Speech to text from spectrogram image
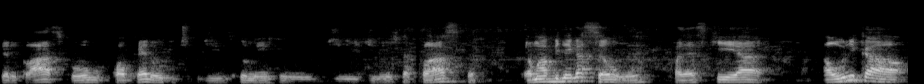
piano clássico ou qualquer outro tipo de instrumento de, de música clássica é uma abnegação, né? Parece que a, a única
